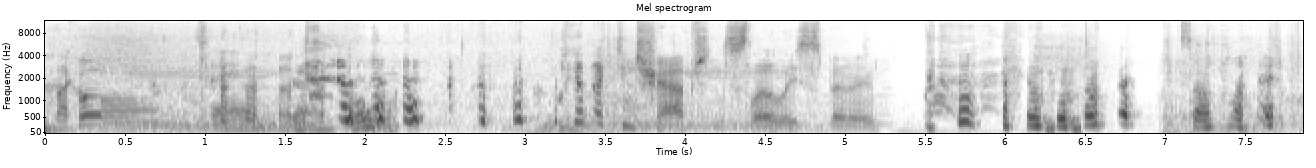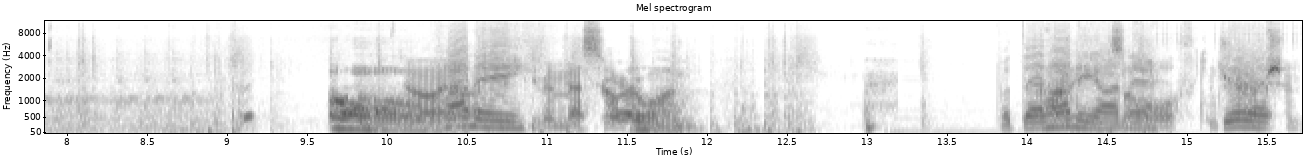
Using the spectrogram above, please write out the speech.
black hole. Same. Yeah. Oh, Look at that contraption slowly spinning. I love it so much. Oh, oh I know. Honey. Even messier. another one. Put that honey, on it's a there. whole it. contraption.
